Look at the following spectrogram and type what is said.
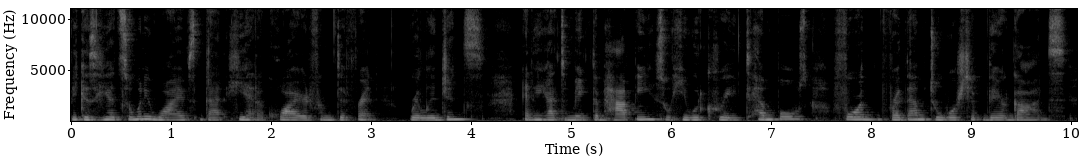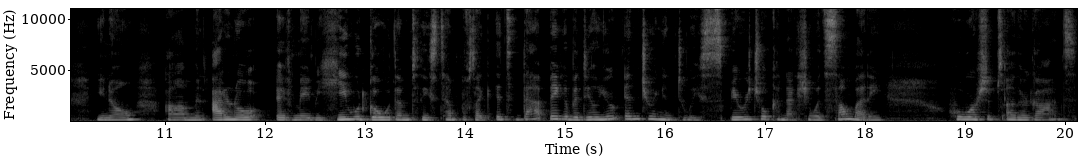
because he had so many wives that he had acquired from different religions and he had to make them happy so he would create temples for for them to worship their gods you know? Um and i don't know if maybe he would go with them to these temples like it's that big of a deal. You're entering into a spiritual connection with somebody who worships other gods.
